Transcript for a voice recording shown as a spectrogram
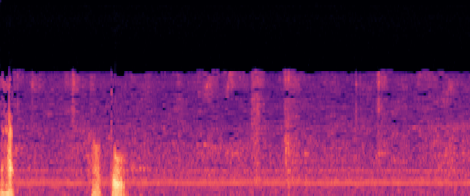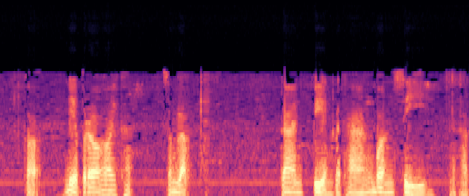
นะครับเข้าตู้ ก็เรียบร้อยครับสำหรับการเปลี่ยนกระถางบอลสีนะครับ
